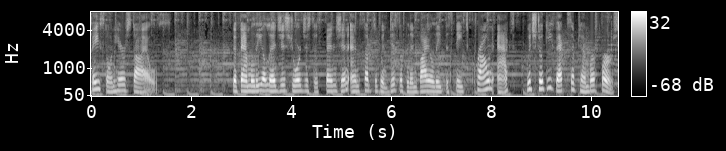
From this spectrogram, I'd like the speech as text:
based on hairstyles. The family alleges George's suspension and subsequent discipline violate the state's Crown Act, which took effect September 1st.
